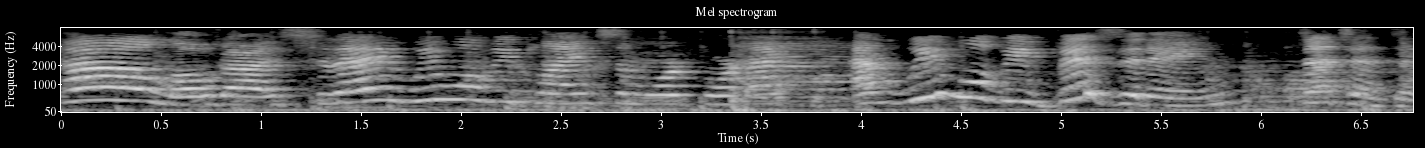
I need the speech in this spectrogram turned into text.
Hello guys, today we will be playing some more Fortnite and we will be visiting dun, dun, dun,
